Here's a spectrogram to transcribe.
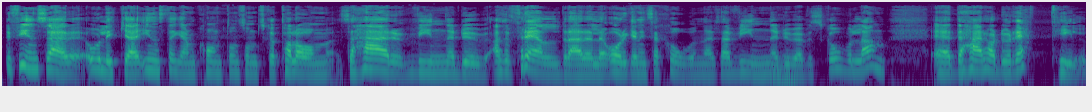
det finns så här olika Instagram-konton som ska tala om, så här vinner du, alltså föräldrar eller organisationer, så här vinner Mm. du över skolan. Eh, det här har du rätt till.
